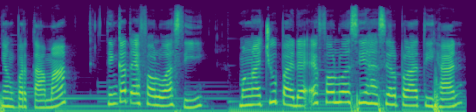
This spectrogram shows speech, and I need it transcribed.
Yang pertama, tingkat evaluasi mengacu pada evaluasi hasil pelatihan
